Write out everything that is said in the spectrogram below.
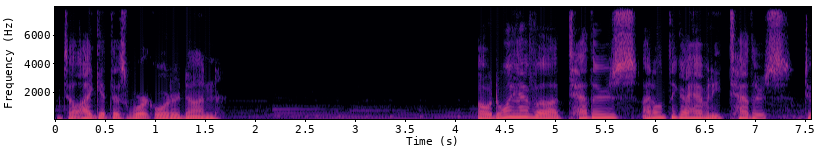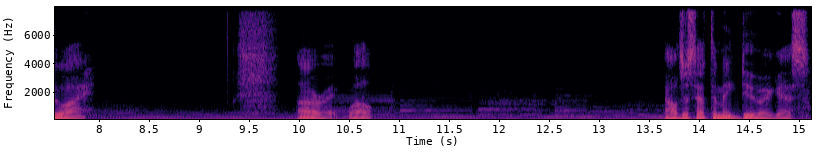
until I get this work order done. Oh, do I have uh, tethers? I don't think I have any tethers, do I? All right, well, I'll just have to make do, I guess.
